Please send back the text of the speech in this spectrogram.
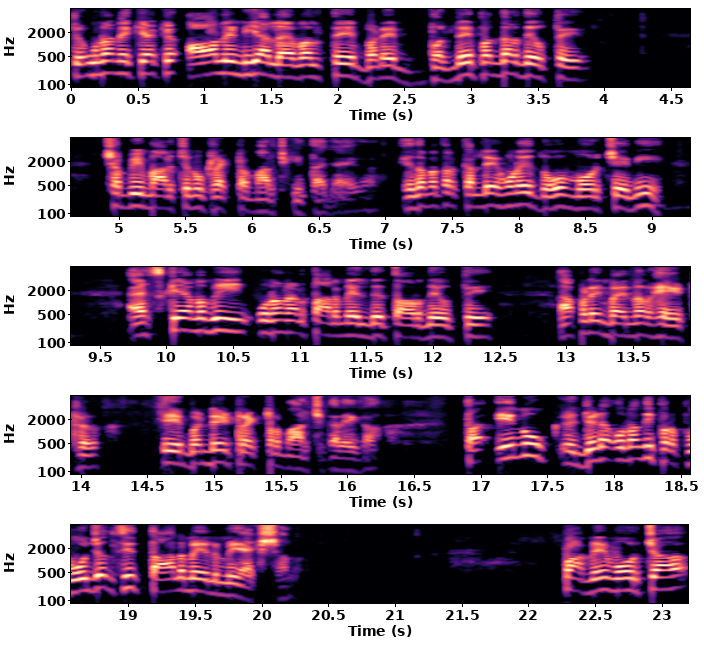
ਤੇ ਉਹਨਾਂ ਨੇ ਕਿਹਾ ਕਿ ਆਲ ਇੰਡੀਆ ਲੈਵਲ ਤੇ ਬੜੇ ਵੱਡੇ ਪੱਧਰ ਦੇ ਉੱਤੇ 26 ਮਾਰਚ ਨੂੰ ਟਰੈਕਟਰ ਮਾਰਚ ਕੀਤਾ ਜਾਏਗਾ। ਇਹਦਾ ਮਤਲਬ ਕੱਲੇ ਹੁਣ ਇਹ ਦੋ ਮੋਰਚੇ ਨਹੀਂ। ਐਸਕੇਐਮ ਵੀ ਉਹਨਾਂ ਨਾਲ ਤਾਲਮੇਲ ਦੇ ਤੌਰ ਦੇ ਉੱਤੇ ਆਪਣੇ ਬੈਨਰ ਹੇਠ ਇਹ ਵੱਡੇ ਟਰੈਕਟਰ ਮਾਰਚ ਕਰੇਗਾ। ਤਾਂ ਇਹਨੂੰ ਜਿਹੜਾ ਉਹਨਾਂ ਦੀ ਪ੍ਰਪੋਜ਼ਲ ਸੀ, ਤਾਲਮੇਲ ਮੇ ਐਕਸ਼ਨ ਭਾਵੇਂ ਮੋਰਚਾ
